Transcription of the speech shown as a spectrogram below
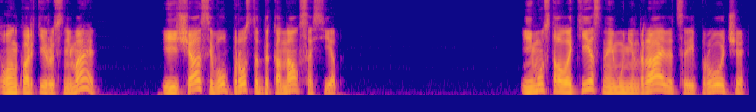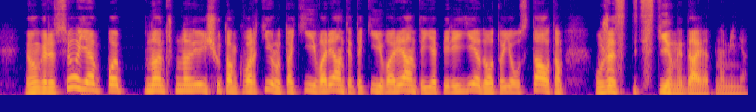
Он квартиру снимает, и сейчас его просто доконал сосед. И ему стало тесно, ему не нравится и прочее. И он говорит, все, я на- на- ищу там квартиру, такие варианты, такие варианты, я перееду, а то я устал, там уже стены давят на меня.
